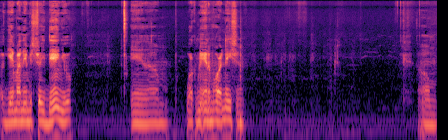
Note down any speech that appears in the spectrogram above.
again, my name is Trey Daniel, welcome to Animal Heart Nation. Um,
